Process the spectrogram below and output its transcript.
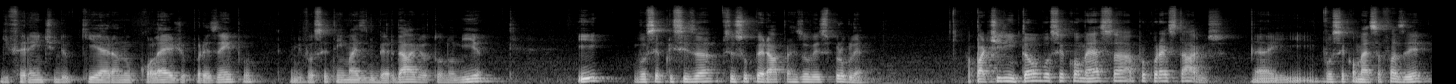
diferente do que era no colégio, por exemplo, onde você tem mais liberdade, autonomia, e você precisa se superar para resolver esse problema. A partir de então, você começa a procurar estágios, né? E você começa a fazer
